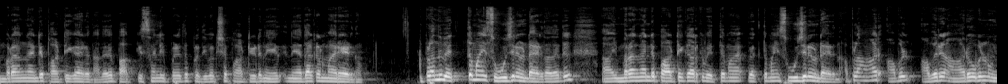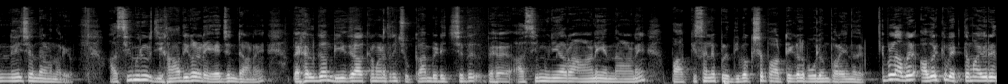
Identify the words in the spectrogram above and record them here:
ഇമ്രാൻഖാന്റെ പാർട്ടിക്കാരായിരുന്നു. അതായത് പാകിസ്ഥാനിൽ ഇപ്പോഴത്തെ പ്രതിപക്ഷ പാർട്ടിയുടെ നേതാക്കന്മാരായിരുന്നു. അപ്പോൾ അന്ന് വ്യക്തമായ സൂചന ഉണ്ടായിരുന്നു. അതായത് ഇമ്രാൻഖാന്റെ പാർട്ടിക്കാർക്ക് വ്യക്തമായ വ്യക്തമായ സൂചന ഉണ്ടായിരുന്നു. അപ്പോൾ ആ അവൾ അവർ ആരോപണം ഉന്നയിച്ചത് എന്താണെന്നറിയോ? അസിമുനീർ ജിഹാദികളുടെ ഏജന്റാണ്. പെഹൽഗാം ഭീകരാക്രമണത്തിന് ചുക്കാൻ പിടിച്ചത് അസിമുനിയർ ആണ് എന്നാണ് പാകിസ്ഥാനിലെ പ്രതിപക്ഷ പാർട്ടികൾ പോലും പറയുന്നത്. അപ്പോൾ അവർ അവർക്ക് വ്യക്തമായ ഒരു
